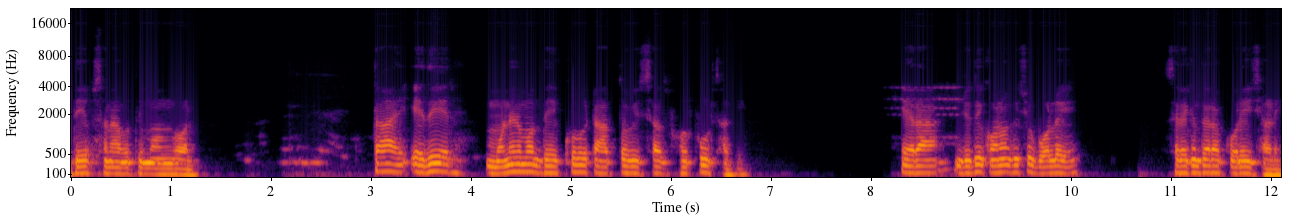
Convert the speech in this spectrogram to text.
দেব সেনাপতি মঙ্গল। তাই এদের মনের মধ্যে খুব একটা আত্মবিশ্বাস ভরপুর থাকে। এরা যদি কোনো কিছু বলে, সেটা কিন্তু এরা করেই ছাড়ে।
